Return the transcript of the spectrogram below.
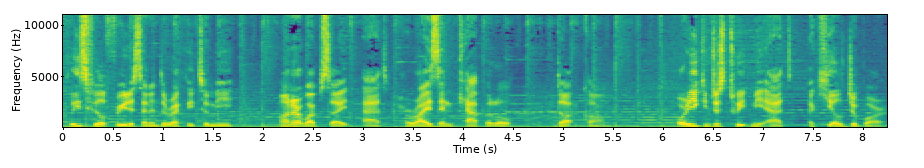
please feel free to send it directly to me on our website at horizoncapital.com. Or you can just tweet me at Akil Jabbar.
